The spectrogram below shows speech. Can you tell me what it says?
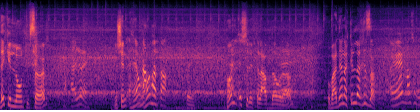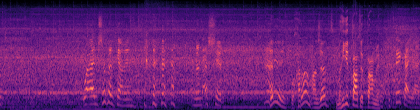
ليك اللون كيف صار؟ حلوة. مشان هون هون طيب. هون القشرة بتلعب دورها إيه. وبعدين كلها غذاء. إيه مزبوط وقال شغل كمان بدنا نقشر إيه وحرام عن جد. ما هي بتعطي الطعمة؟ وبتتاكل يعني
